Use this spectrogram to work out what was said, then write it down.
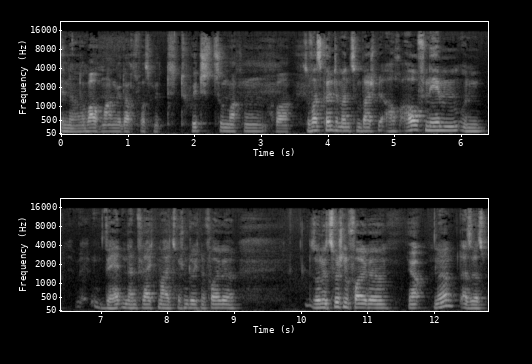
Da Genau. war auch mal angedacht, was mit Twitch zu machen, aber Sowas könnte man zum Beispiel auch aufnehmen und wir hätten dann vielleicht mal zwischendurch eine Folge, so eine Zwischenfolge, ja, ne? Also das,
